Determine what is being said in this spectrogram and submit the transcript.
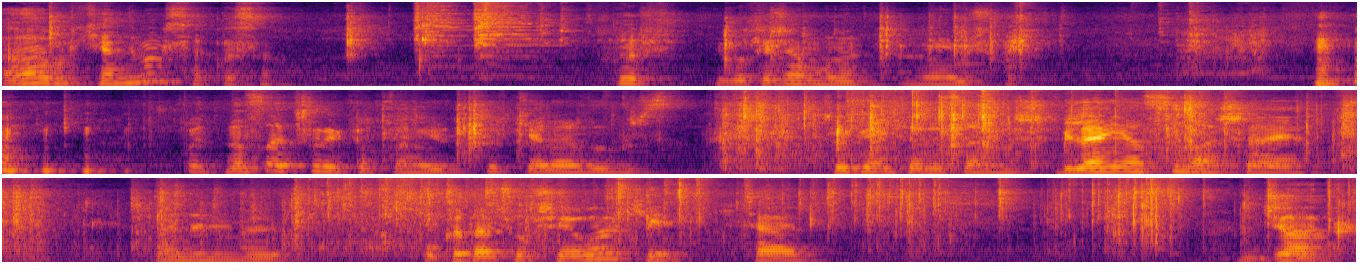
Aa bunu kendime mi saklasam? Dur bir bakacağım buna. Neymiş bu? Nasıl açılıyor kapanıyor? Dur kenarda dursun. Çok enteresanmış. Bilen yazsın aşağıya. Ben de bilmiyorum. O kadar çok şey var ki. Tel. Jack.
